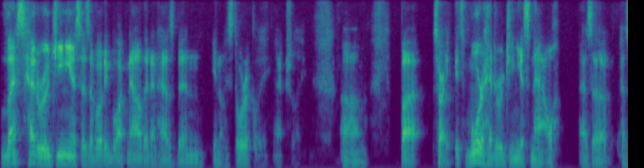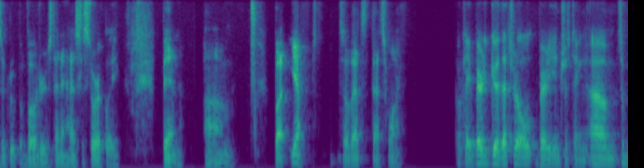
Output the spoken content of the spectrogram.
less heterogeneous as a voting block now than it has been, you know, historically, actually. Um, but sorry, it's more heterogeneous now as a as a group of voters than it has historically been. Um, but yeah, so that's that's why. Okay, very good. That's real, very interesting. Um, so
